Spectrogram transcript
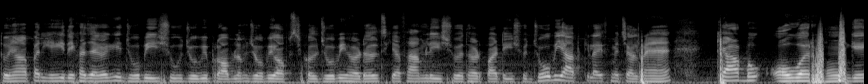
तो यहाँ पर यही देखा जाएगा कि जो भी इशू जो भी प्रॉब्लम जो भी ऑब्स्टिकल जो भी हर्डल्स या फैमिली इशू है थर्ड पार्टी इशू जो भी आपकी लाइफ में चल रहे हैं क्या वो ओवर होंगे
